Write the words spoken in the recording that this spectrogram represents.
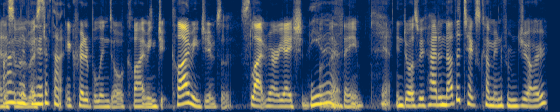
And I've some of the most of that. incredible indoor climbing gy- climbing gyms, a slight variation on the theme. Yeah. Indoors, we've had another text come in from Joe,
